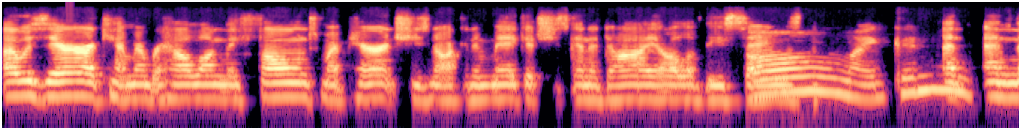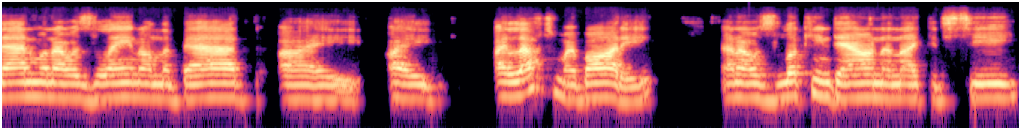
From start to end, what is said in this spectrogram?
I was there. I can't remember how long they phoned my parents. She's not going to make it. She's going to die. All of these things. Oh my goodness. And and then when I was laying on the bed, I I I left my body, and I was looking down and I could see.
